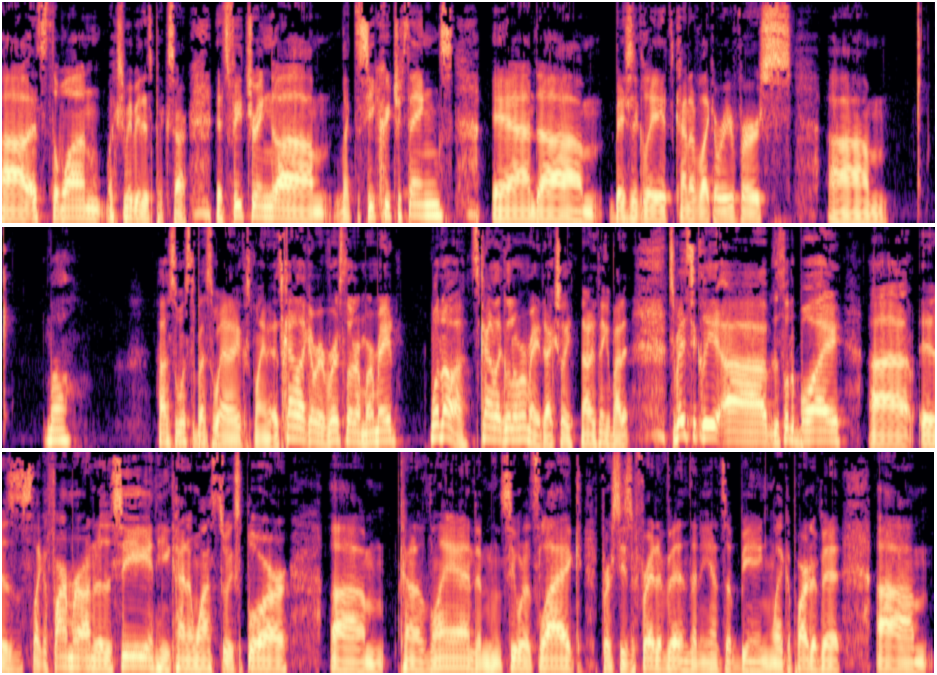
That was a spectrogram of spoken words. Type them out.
Uh, it's the one, actually maybe it is Pixar. It's featuring um, like the sea creature things, and um, basically it's kind of like a reverse. Um, well, so what's the best way I explain it? It's kind of like a reverse Little Mermaid. Well, no, it's kind of like a Little Mermaid, actually, now that I think about it. So basically, uh, this little boy, uh, is like a farmer under the sea and he kind of wants to explore, um, kind of land and see what it's like. First he's afraid of it and then he ends up being like a part of it. Um,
